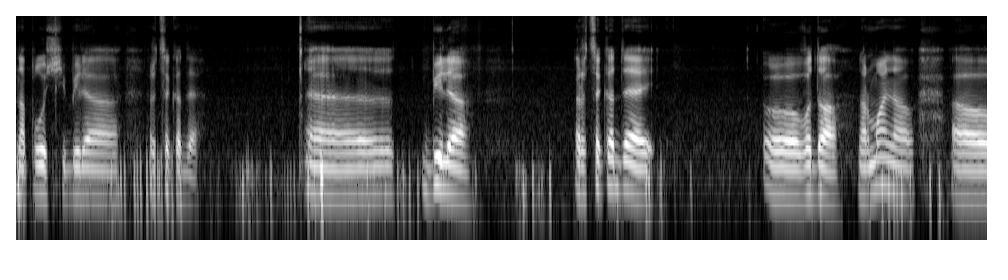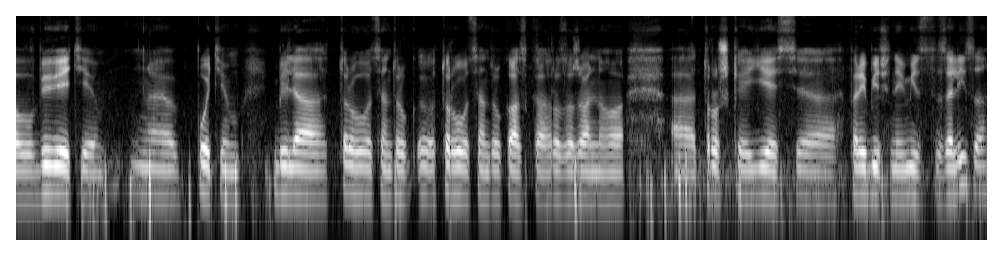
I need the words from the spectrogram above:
на площі біля РЦКД. Е, біля РЦКД е, вода нормальна, е, в бюветі Е, Потім біля торгового центру, е, торгового центру Каска розважального е, трошки є е, перебільшений вміст заліза.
